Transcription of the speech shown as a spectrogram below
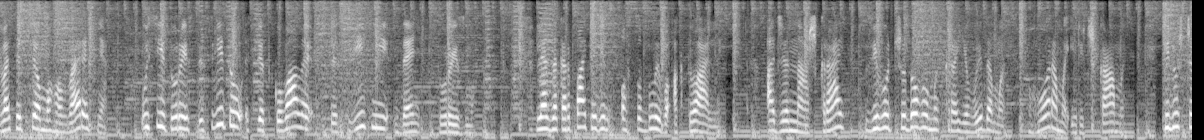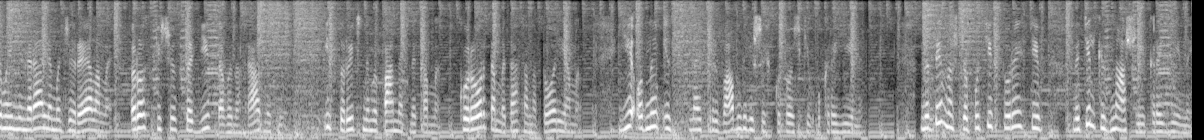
27 вересня усі туристи світу святкували Всесвітній день туризму. Для Закарпаття він особливо актуальний, адже наш край з його чудовими краєвидами, горами і річками, цілющими мінеральними джерелами, розкішшю садів та виноградників, історичними пам'ятниками, курортами та санаторіями є одним із найпривабливіших куточків України. Не дивно, що потік туристів не тільки з нашої країни,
